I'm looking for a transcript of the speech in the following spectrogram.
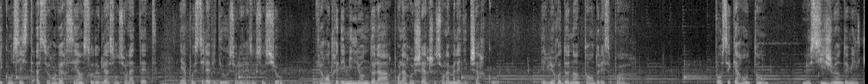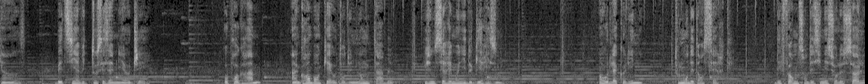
qui consiste à se renverser un seau de glaçons sur la tête et à poster la vidéo sur les réseaux sociaux, fait rentrer des millions de dollars pour la recherche sur la maladie de Charcot et lui redonne un temps de l'espoir. Pour ses 40 ans, le 6 juin 2015, Betsy invite tous ses amis à OJ. Au programme, un grand banquet autour d'une longue table, puis une cérémonie de guérison. En haut de la colline, tout le monde est en cercle. Des formes sont dessinées sur le sol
